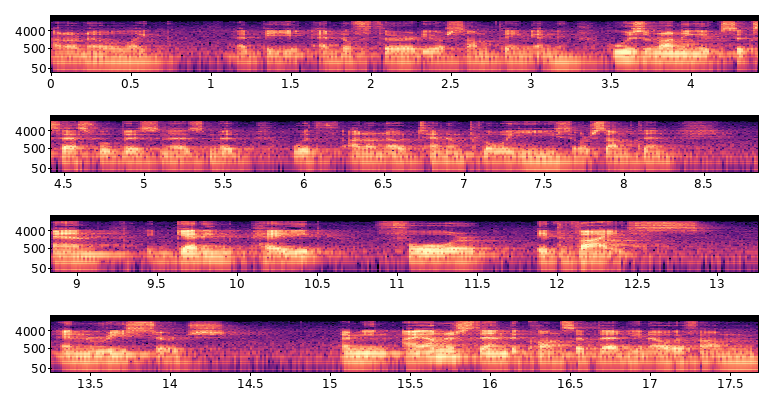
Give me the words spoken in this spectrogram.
I don't know, like at the end of 30 or something, and who is running a successful business with, with I don't know, 10 employees or something, and getting paid for advice and research. I mean, I understand the concept that, you know, if I'm,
